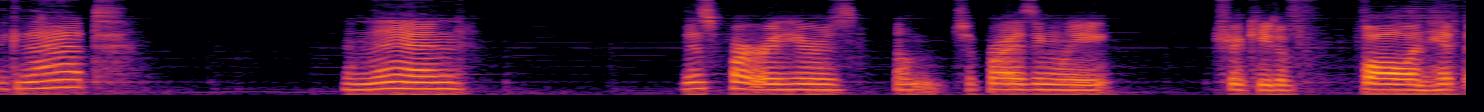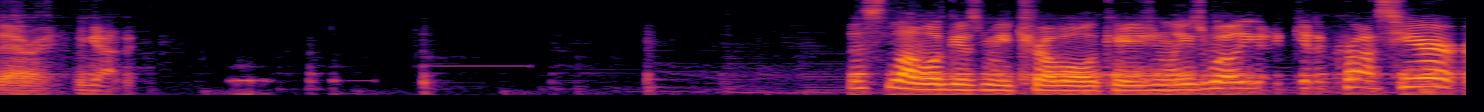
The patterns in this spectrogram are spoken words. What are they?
like that. And then this part right here is um, surprisingly tricky to fall and hit that right. We got it. This level gives me trouble occasionally as well. You gotta get across here.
